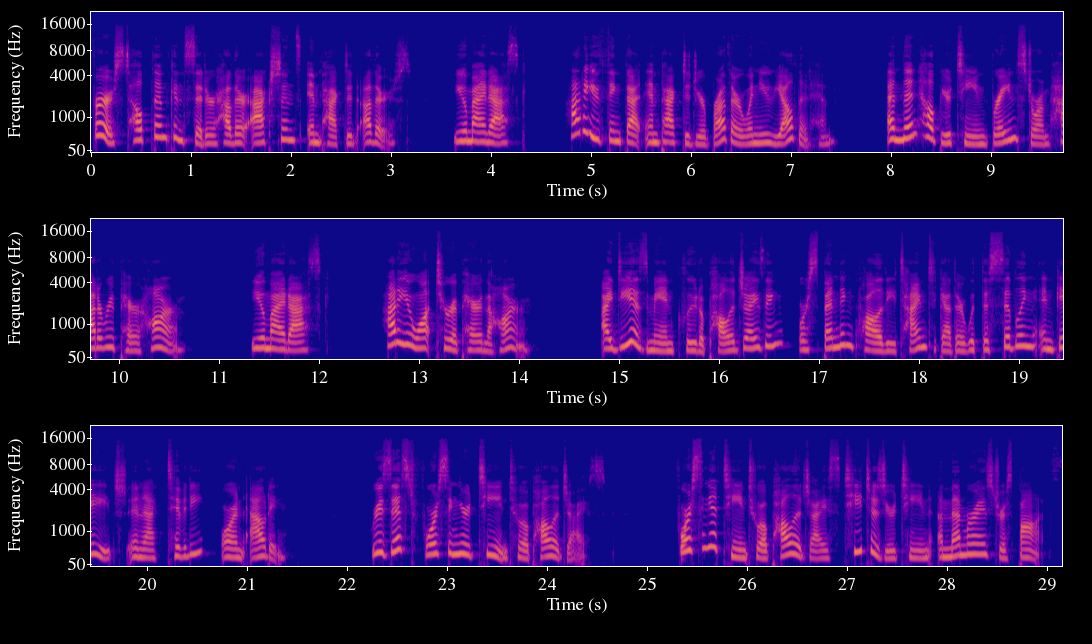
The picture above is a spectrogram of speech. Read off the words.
First, help them consider how their actions impacted others. You might ask, how do you think that impacted your brother when you yelled at him? And then help your teen brainstorm how to repair harm. You might ask, How do you want to repair the harm? Ideas may include apologizing or spending quality time together with the sibling engaged in an activity or an outing. Resist forcing your teen to apologize. Forcing a teen to apologize teaches your teen a memorized response.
